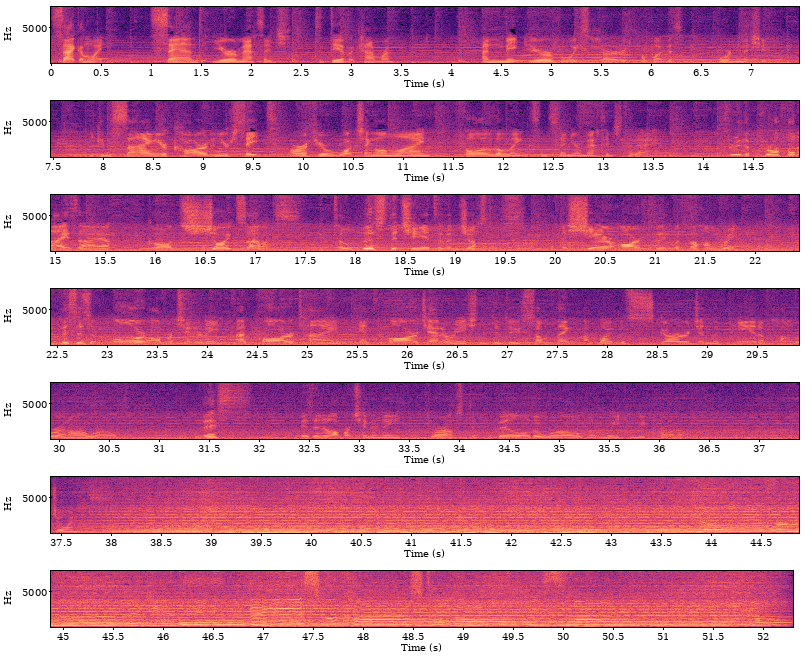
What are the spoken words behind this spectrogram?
Secondly, send your message to David Cameron and make your voice heard about this important issue. You can sign your card in your seat, or if you're watching online, follow the links and send your message today. Through the prophet Isaiah, God shouts at us to loose the chains of injustice and to share our food with the hungry. This is our opportunity at our time in our generation to do something about the scourge and the pain of hunger in our world. This is an opportunity for us to build a world that we can be proud of join us.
